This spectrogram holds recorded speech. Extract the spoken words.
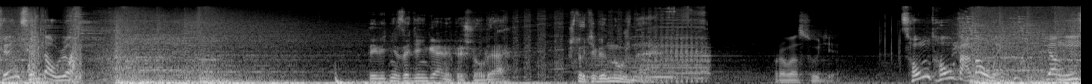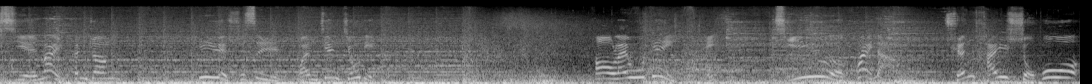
拳拳到肉。 Ты ведь не за деньгами пришел, да? Что тебе нужно? Правосудие. 从头打到尾， 让你血脉喷张。一月十四日晚间九点，好莱坞电影台《极恶快打》全台首播。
